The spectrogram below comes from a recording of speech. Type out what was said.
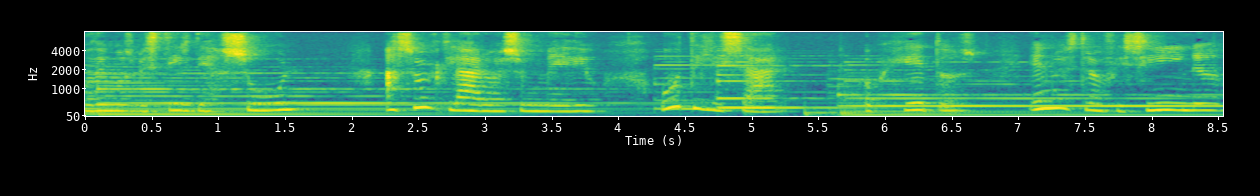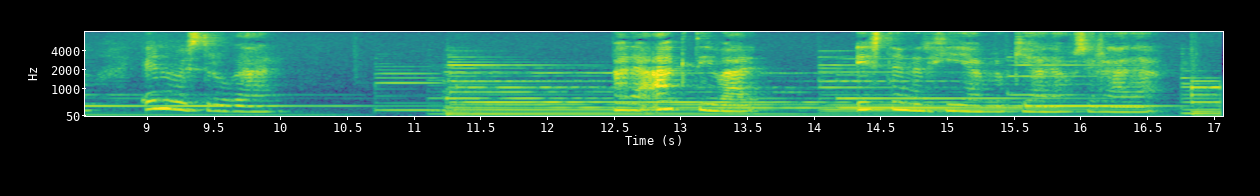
Podemos vestir de azul, azul claro, azul medio, utilizar objetos en nuestra oficina, en nuestro hogar, para activar esta energía bloqueada o cerrada.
